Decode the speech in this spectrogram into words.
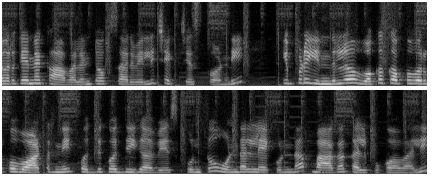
ఎవరికైనా కావాలంటే ఒకసారి వెళ్ళి చెక్ చేసుకోండి. ఇప్పుడు ఇందులో ఒక కప్పు వరకు వాటర్ని కొద్ది కొద్దిగా వేసుకుంటూ ఉండలు లేకుండా బాగా కలుపుకోవాలి.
